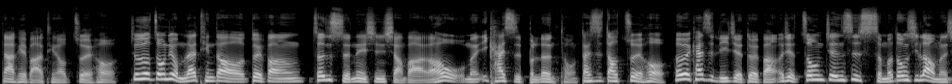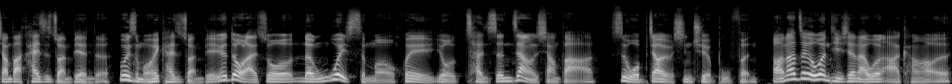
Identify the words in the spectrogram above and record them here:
大家可以把它听到最后。就说中间我们在听到对方真实的内心想法，然后我们一开始不认同，但是到最后会不会开始理解对方？而且中间是什么东西让我们的想法开始转变的？为什么会开始转变？因为对我来说，人为什么会有产生这样的想法，是我比较有兴趣的部分。好，那这个问题先来问阿康好了。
